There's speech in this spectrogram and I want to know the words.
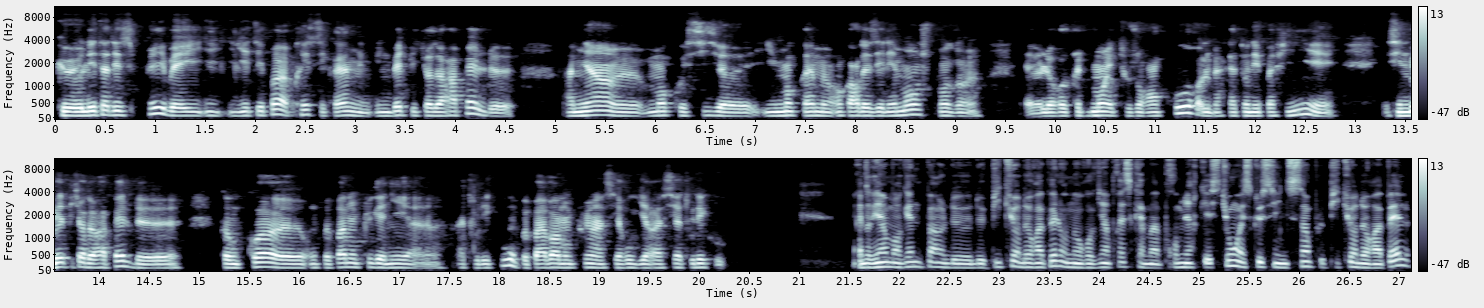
que l'état d'esprit, ben, il n'y était pas. Après, c'est quand même une, belle piqûre de rappel. De, Amiens manque aussi, il manque quand même encore des éléments, je pense. Euh, le recrutement est toujours en cours, le mercato n'est pas fini et, c'est une belle piqûre de rappel de comme quoi euh, on peut pas non plus gagner à, tous les coups, on peut pas avoir non plus un Serou à tous les coups. Adrien Morgan parle de, de, piqûre de rappel. On en revient presque à ma première question. Est-ce que c'est une simple piqûre de rappel,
